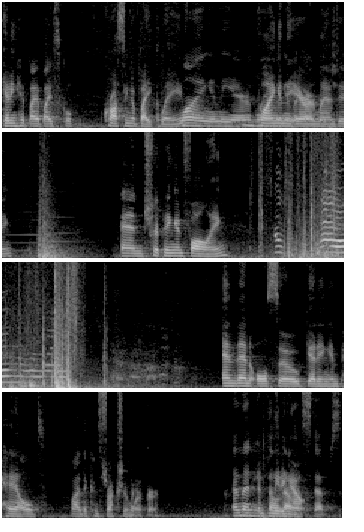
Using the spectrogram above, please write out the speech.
getting hit by a bicycle, crossing a bike lane, Flying in the air and flying in landing the air and landing, and tripping and falling. And then also getting impaled by the construction worker. And then he And fell bleeding down out. the steps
